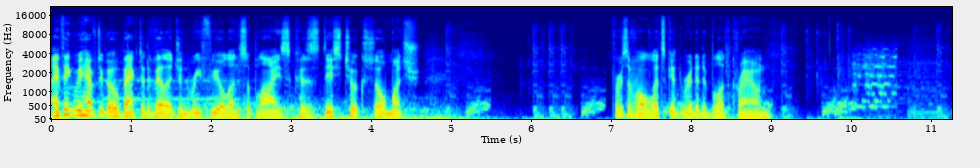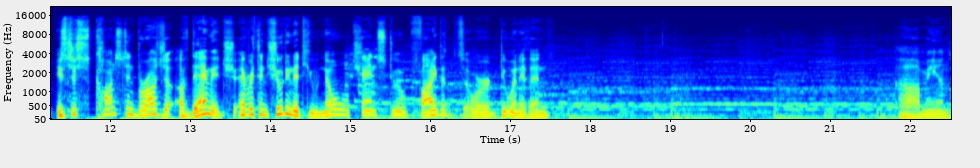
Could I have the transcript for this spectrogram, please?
I think we have to go back to the village and refuel on supplies, because this took so much. First of all, let's get rid of the blood crown. It's just constant barrage of damage. Everything shooting at you. No chance to fight it or do anything. Oh, man.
